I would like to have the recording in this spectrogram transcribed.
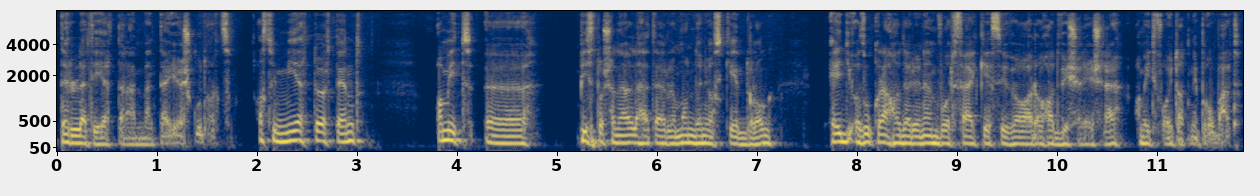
területi értelemben teljes kudarc. Azt, hogy miért történt, amit ö, biztosan el lehet erről mondani, az két dolog. Egy, az ukrán haderő nem volt felkészülve arra a hadviselésre, amit folytatni próbált.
